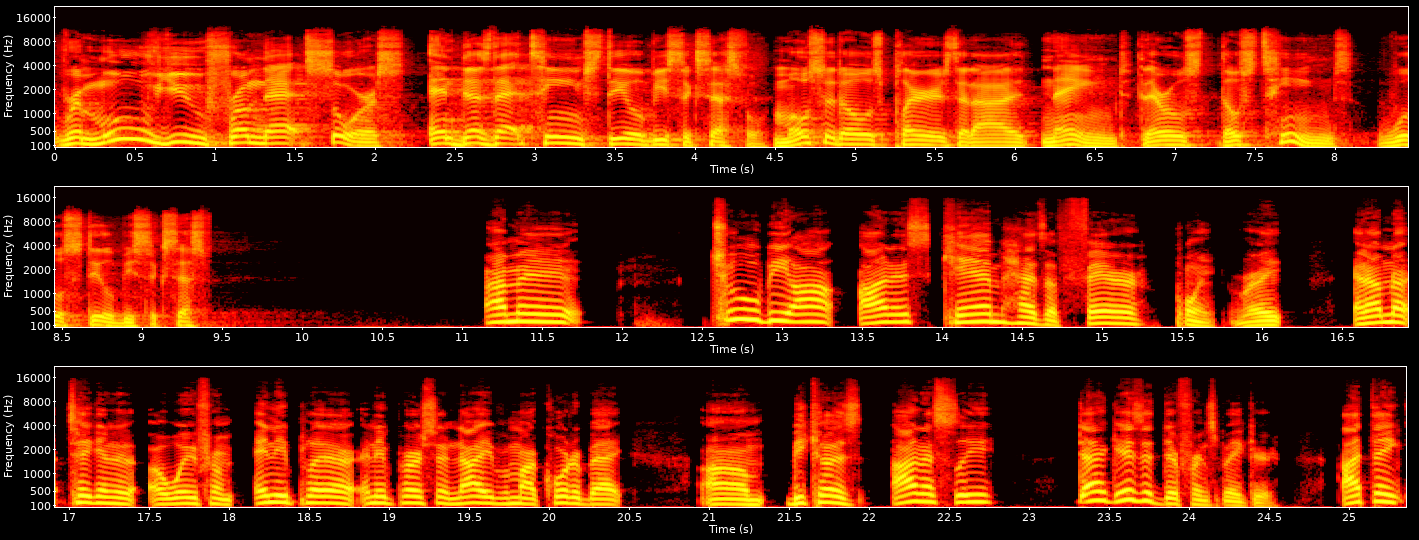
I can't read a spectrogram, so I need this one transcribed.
Remove you from that source, and does that team still be successful? Most of those players that I named, those, those teams will still be successful. I mean, to be honest, Cam has a fair point, right? And I'm not taking it away from any player, any person, not even my quarterback, um, because honestly, Dak is a difference maker. I think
